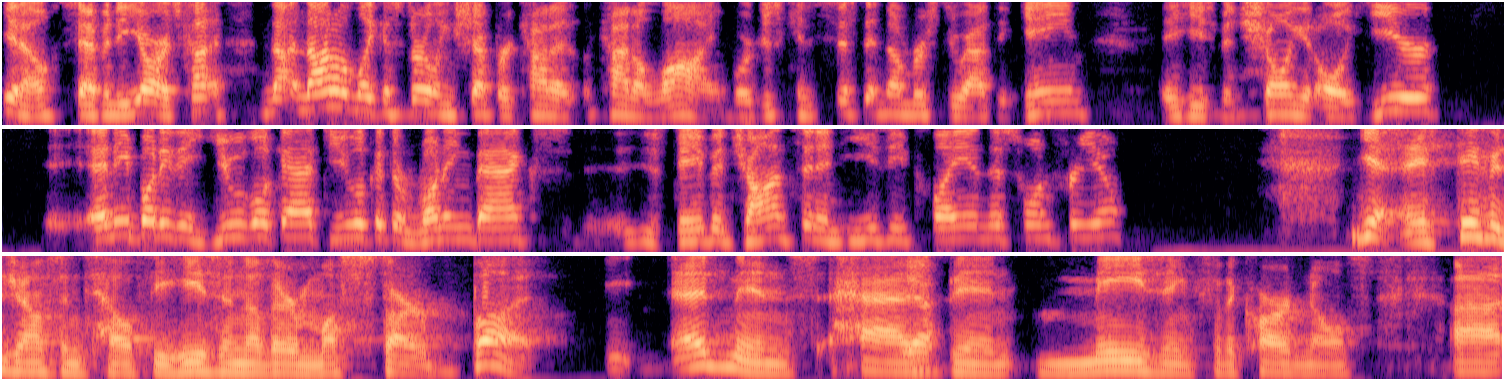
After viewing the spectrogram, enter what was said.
you know 70 yards. Kind of not not on like a Sterling Shepard kind of kind of line. Where just consistent numbers throughout the game. He's been showing it all year. Anybody that you look at, do you look at the running backs? Is David Johnson an easy play in this one for you? Yeah, if David Johnson's healthy, he's another must start. But Edmonds has yeah. been amazing for the Cardinals. Uh,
